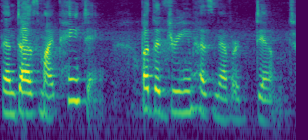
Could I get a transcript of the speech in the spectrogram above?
than does my painting, but the dream has never dimmed.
